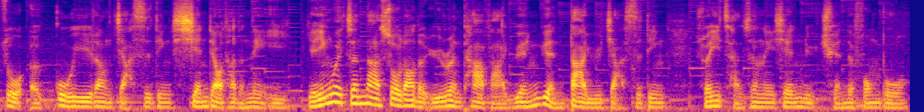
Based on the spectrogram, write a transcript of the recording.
作而故意让贾斯汀掀掉她的内衣，也因为珍娜受到的舆论挞伐远远大于贾斯汀，所以产生了一些女权的风波。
